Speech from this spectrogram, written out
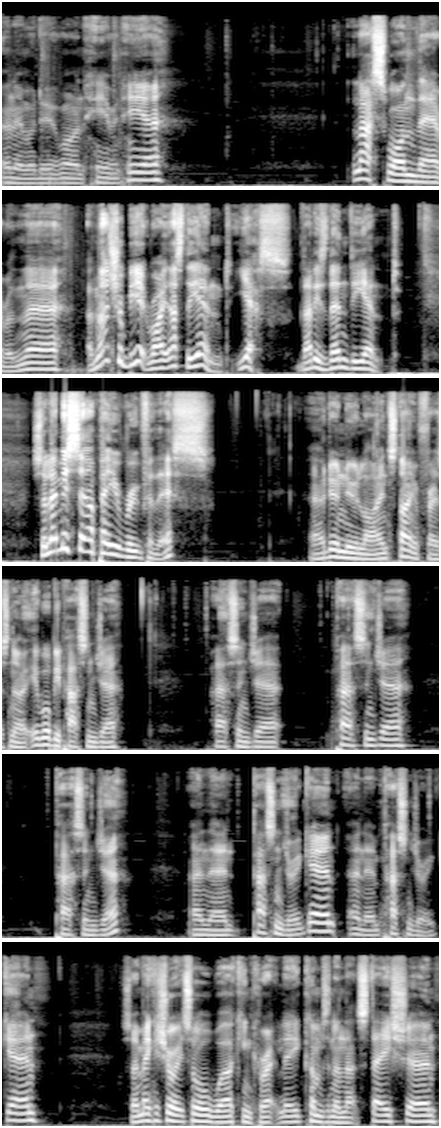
And then we'll do one here and here. Last one there and there. And that should be it, right? That's the end. Yes, that is then the end. So let me set up a route for this. Uh, do a new line, starting Fresno. It will be passenger, passenger, passenger, passenger, and then passenger again, and then passenger again. So making sure it's all working correctly. Comes in on that station.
